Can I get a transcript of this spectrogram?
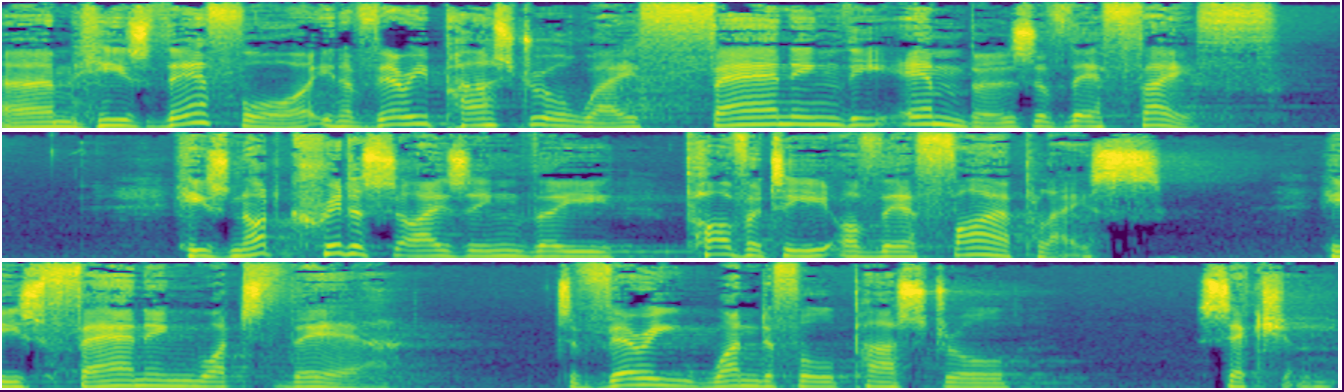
Um, he's therefore, in a very pastoral way, fanning the embers of their faith. He's not criticizing the poverty of their fireplace. He's fanning what's there. It's a very wonderful pastoral section.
